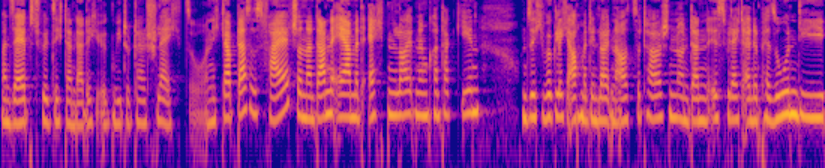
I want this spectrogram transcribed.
man selbst fühlt sich dann dadurch irgendwie total schlecht. So und ich glaube, das ist falsch, sondern dann eher mit echten Leuten in Kontakt gehen und sich wirklich auch mit den Leuten auszutauschen. Und dann ist vielleicht eine Person, die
